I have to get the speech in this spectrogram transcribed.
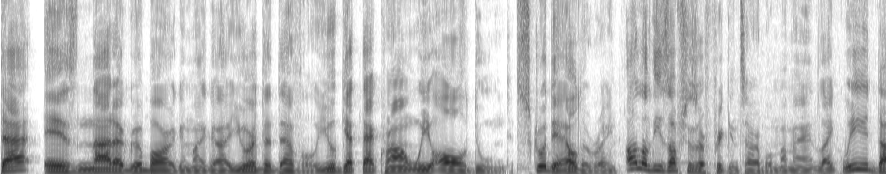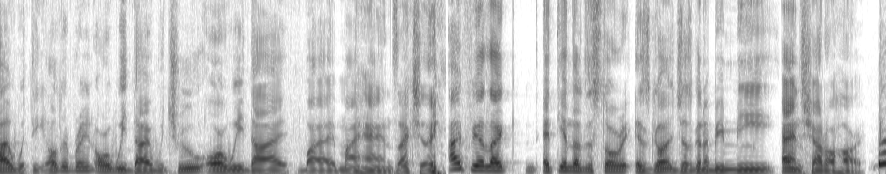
That is not a good bargain, my guy. You're the devil. You get that crown, we all doomed. Screw the Elder Brain. All of these options are freaking terrible, my man. Like, we die with the Elder Brain, or we die with you, or we die by my hands, actually. I feel like at the end of the story, it's going just gonna be me and Shadowheart. But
